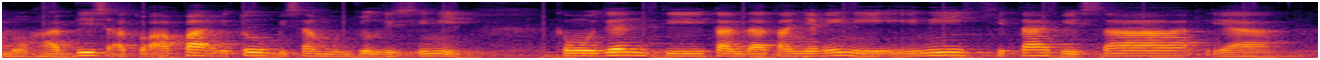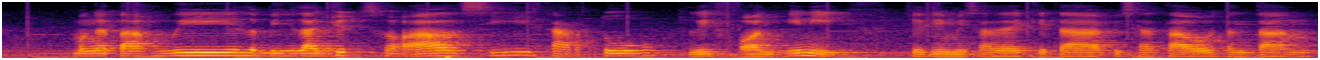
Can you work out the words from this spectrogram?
mau habis atau apa itu bisa muncul di sini. Kemudian di tanda tanya ini ini kita bisa ya mengetahui lebih lanjut soal si kartu live on ini. Jadi misalnya kita bisa tahu tentang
